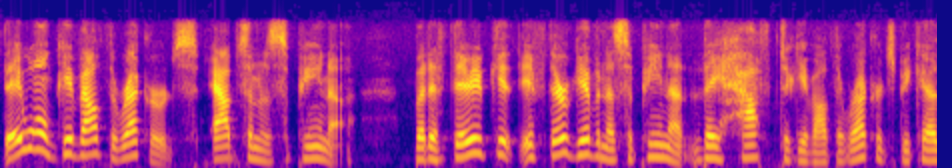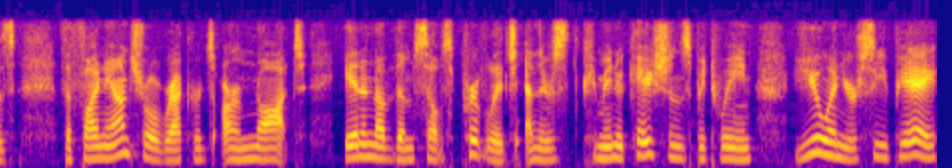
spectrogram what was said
they won't give out the records absent a subpoena. But if they get if they're given a subpoena, they have to give out the records because the financial records are not in and of themselves privileged, and there's communications between you and your CPA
